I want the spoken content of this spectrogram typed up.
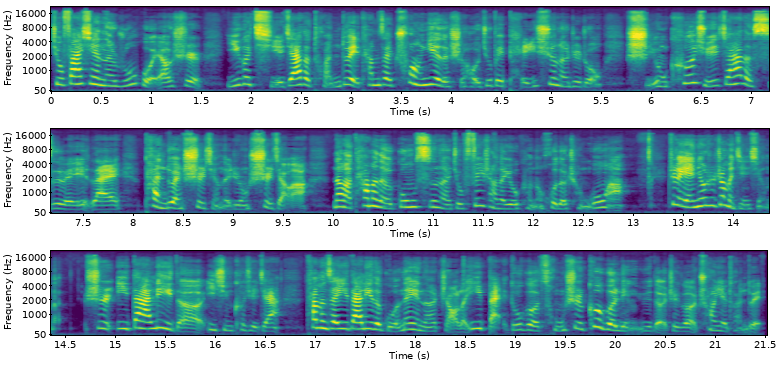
就发现呢，如果要是一个企业家的团队，他们在创业的时候就被培训了这种使用科学家的思维来判断事情的这种视角啊，那么他们的公司呢，就非常的有可能获得成功啊。这个研究是这么进行的，是意大利的一群科学家，他们在意大利的国内呢，找了一百多个从事各个领域的这个创业团队，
